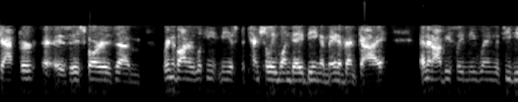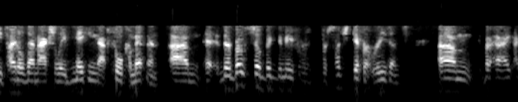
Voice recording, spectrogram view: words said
chapter as, as far as um, Ring of Honor looking at me as potentially one day being a main event guy and then obviously me winning the TV title, them actually making that full commitment. Um, they're both so big to me for for such different reasons. Um, but I, I,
